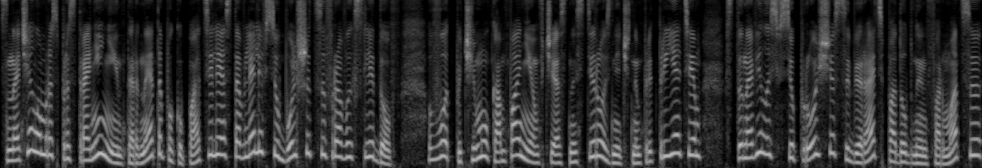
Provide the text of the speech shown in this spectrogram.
С началом распространения интернета покупатели оставляли все больше цифровых следов. Вот почему компаниям, в частности розничным предприятиям, становилось все проще собирать подобную информацию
